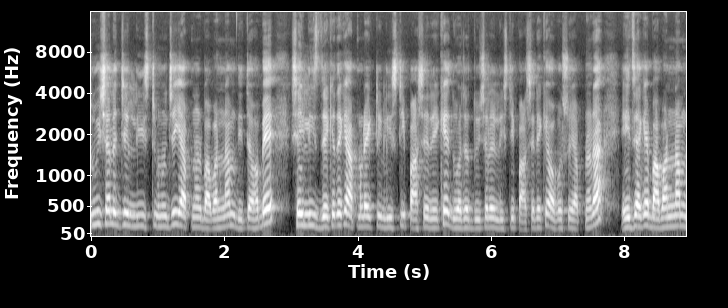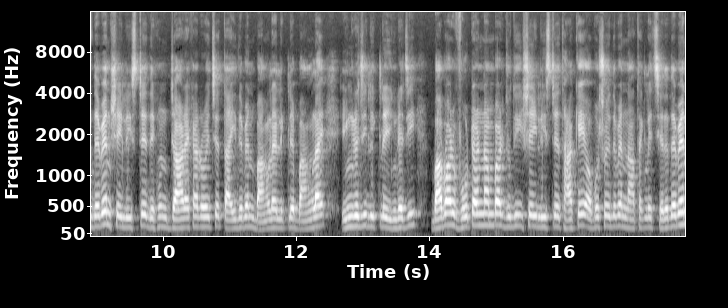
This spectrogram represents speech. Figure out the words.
দু সালের যে লিস্ট অনুযায়ী আপনার বাবার নাম দিতে হবে, সেই লিস্ট দেখে দেখে আপনারা একটি লিস্টটি পাশে রেখে দু সালের লিস্টটি পাশে রেখে অবশ্যই আপনারা এই জায়গায় বাবার নাম দেবেন, সেই লিস্টে দেখুন যা রেখা রয়েছে তাই দেবেন বাংলায় লিখলে বাংলায়, ইংরেজি লিখলে ইংরেজি। বাবার ভোটার নাম্বার যদি সেই লিস্টে থাকে, অবশ্যই দেবেন, না থাকলে ছেড়ে দেবেন।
